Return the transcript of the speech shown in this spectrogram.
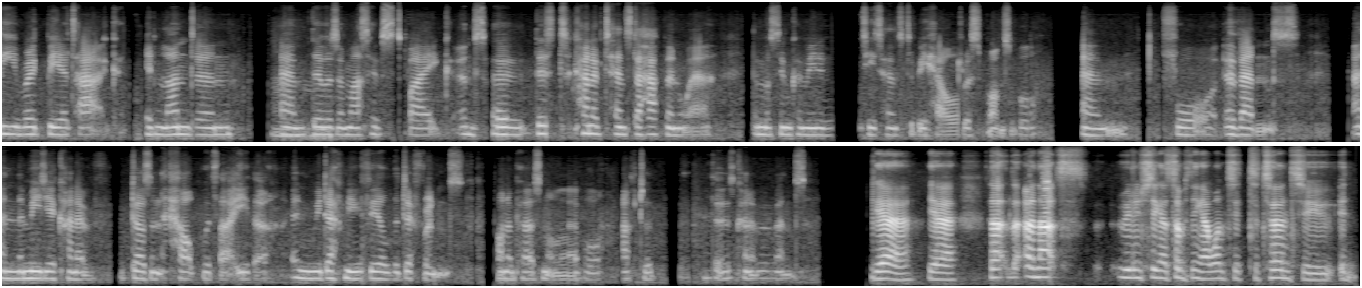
Lee Rigby attack in London. Um, there was a massive spike, and so this t- kind of tends to happen where the Muslim community tends to be held responsible um, for events, and the media kind of doesn't help with that either. And we definitely feel the difference on a personal level after those kind of events. Yeah, yeah. That th- and that's really interesting and something I wanted to turn to in,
